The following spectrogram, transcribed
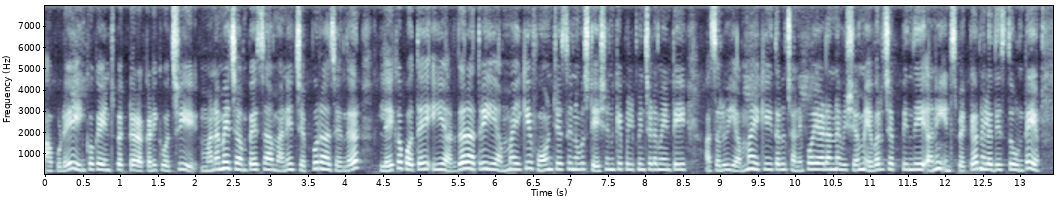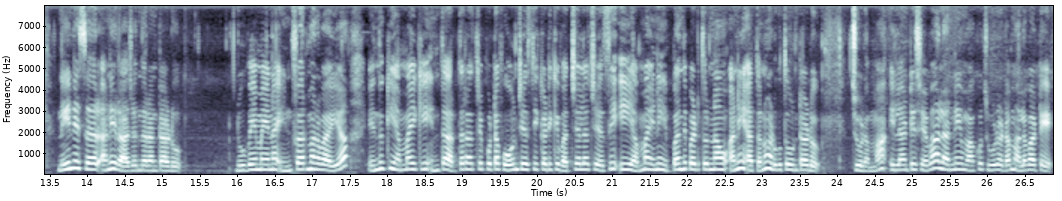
అప్పుడే ఇంకొక ఇన్స్పెక్టర్ అక్కడికి వచ్చి మనమే చంపేశామని చెప్పు రాజేందర్. లేకపోతే ఈ అర్ధరాత్రి ఈ అమ్మాయికి ఫోన్ చేసి నువ్వు స్టేషన్ స్టేషన్కి పిలిపించడం ఏంటి? అసలు ఈ అమ్మాయికి ఇతను చనిపోయాడన్న విషయం ఎవరు చెప్పింది అని ఇన్స్పెక్టర్ నిలదీస్తూ ఉంటే నేనే సార్ అని రాజేందర్ అంటాడు. నువ్వేమైనా ఇన్ఫార్మర్ అయ్యా ఎందుకు ఈ అమ్మాయికి ఇంత అర్ధరాత్రి పూట ఫోన్ చేసి ఇక్కడికి వచ్చేలా చేసి ఈ అమ్మాయిని ఇబ్బంది పెడుతున్నావు అని అతను అడుగుతూ ఉంటాడు. చూడమ్మా ఇలాంటి శవాలన్నీ మాకు చూడడం అలవాటే.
